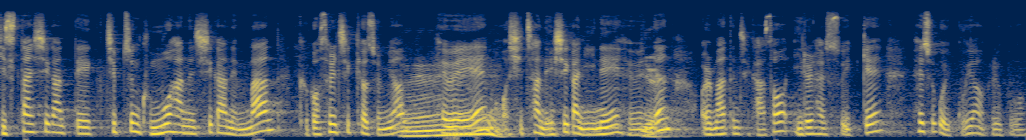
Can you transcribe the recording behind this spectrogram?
비슷한 시간대에 집중 근무하는 시간에만 그것을 지켜주면 음. 해외에 뭐 시차 4시간 이내의 해외는 얼마든지 가서 일을 할 수 있게 해주고 있고요. 그리고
